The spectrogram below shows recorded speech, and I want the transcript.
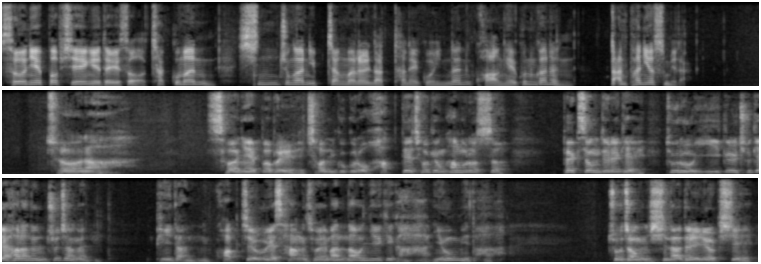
선예법 시행에 대해서 자꾸만 신중한 입장만을 나타내고 있는 광해군과는 딴판이었습니다. 전하, 선예법을 전국으로 확대 적용함으로써 백성들에게 두루 이익을 주게 하라는 주장은 비단 곽재우의 상소에만 나온 얘기가 아니옵니다. 조정 신하들 역시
